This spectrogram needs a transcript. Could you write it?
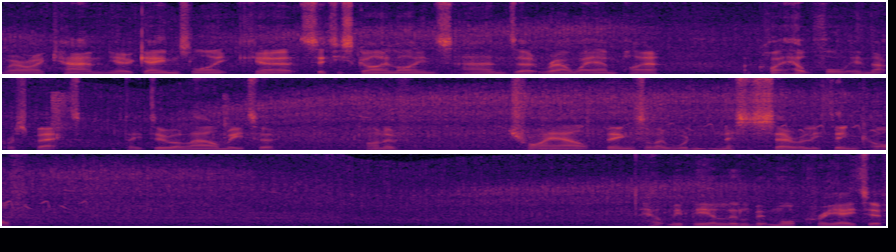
where I can. You know, games like uh, City Skylines and uh, Railway Empire are quite helpful in that respect. They do allow me to kind of try out things that I wouldn't necessarily think of. Help me be a little bit more creative.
